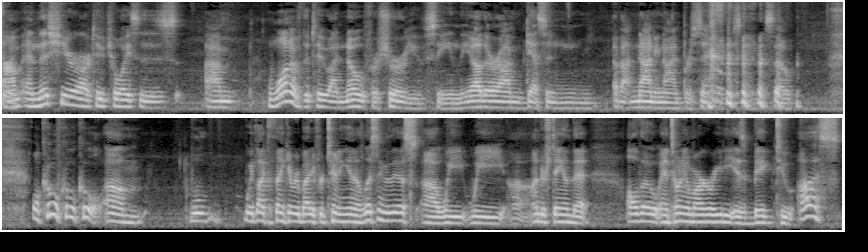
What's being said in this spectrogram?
Um, and this year, our two choices. Um, one of the two I know for sure you've seen. The other, I'm guessing about ninety nine percent you've seen. So, Well, cool, cool, cool. Um, well, we'd like to thank everybody for tuning in and listening to this. Uh, we we uh, understand that although Antonio Margheriti is big to us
